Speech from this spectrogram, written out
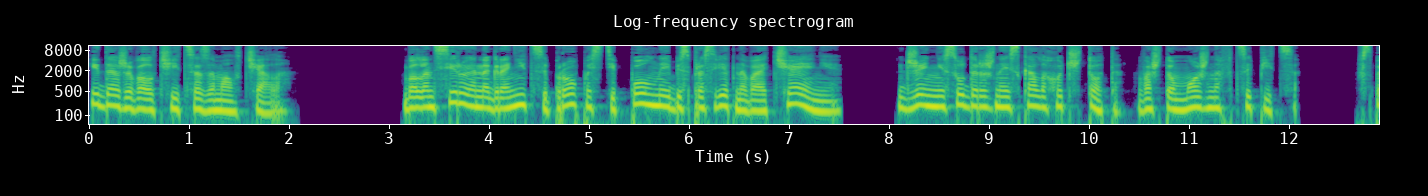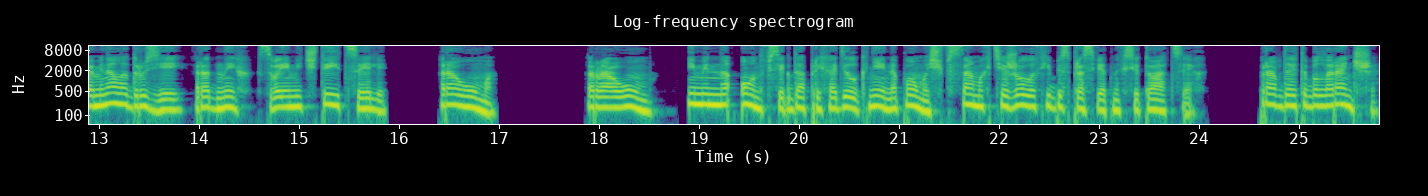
И даже волчица замолчала. Балансируя на границе пропасти, полной беспросветного отчаяния, Дженни судорожно искала хоть что-то, во что можно вцепиться. Вспоминала друзей, родных, свои мечты и цели. Раума. Раум, Именно он всегда приходил к ней на помощь в самых тяжелых и беспросветных ситуациях. Правда, это было раньше,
